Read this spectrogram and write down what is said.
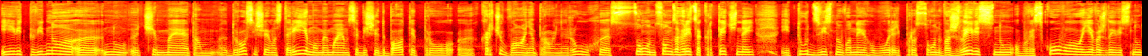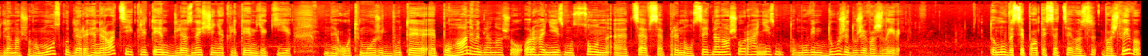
і відповідно, е, ну чим ми там дорослішаємо, старіємо, ми маємо все більше дбати про е, харчування, правильний рух, е, сон. Сон взагалі це критичний. І тут, звісно, вони говорять про сон, важливість сну, обов'язково є важливість сну для нашого мозку, для регенерації клітин, для знищення клітин, які от можуть бути поганими для нашого організму. Сон це все приносить для нашого організму, тому він дуже дуже важливий. Тому висипатися це важ- важливо,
